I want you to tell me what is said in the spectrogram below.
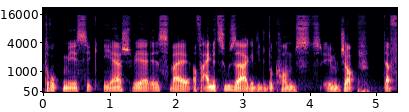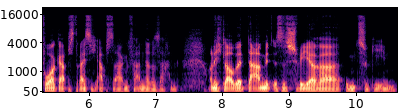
druckmäßig eher schwer ist, weil auf eine Zusage, die du bekommst im Job, davor gab es 30 Absagen für andere Sachen. Und ich glaube, damit ist es schwerer umzugehen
